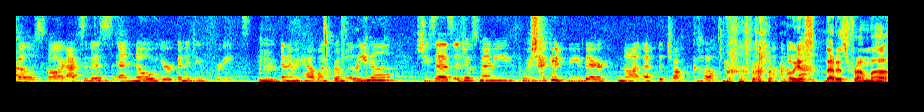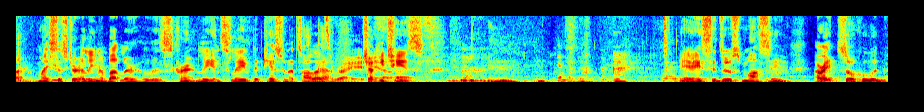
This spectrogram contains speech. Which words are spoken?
fellow scholar activist, and know you're gonna do great. Mm. And then we have one from Alina. She says, Adios, Manny. Wish I could be there, not at the Chaka. Oh yes, that is from uh, my sister Alina Butler, who is currently enslaved at Kesunatsaka, Oh, that's right, Chuck E. yeah. Cheese. Yes. Hey, Sidzus Masi. All right, so who would?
